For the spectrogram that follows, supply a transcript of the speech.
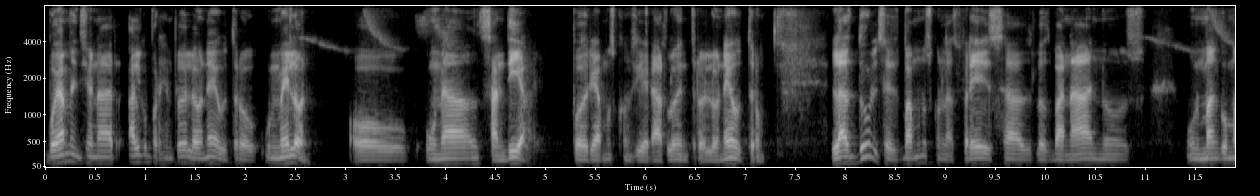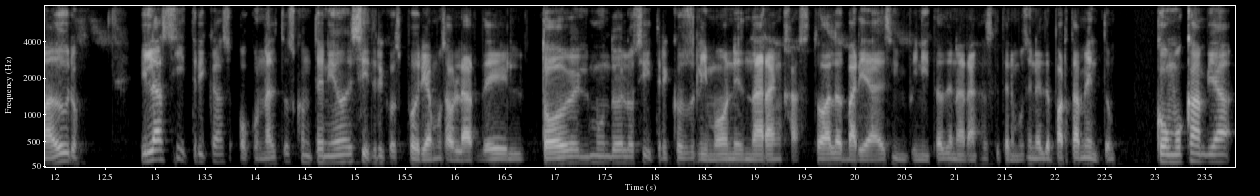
Voy a mencionar algo, por ejemplo, de lo neutro, un melón o una sandía, podríamos considerarlo dentro de lo neutro. Las dulces, vámonos con las fresas, los bananos, un mango maduro. Y las cítricas o con altos contenidos de cítricos, podríamos hablar de todo el mundo de los cítricos, limones, naranjas, todas las variedades infinitas de naranjas que tenemos en el departamento. ¿Cómo cambia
